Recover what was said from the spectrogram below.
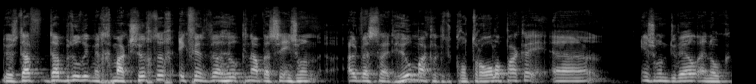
Dus dat, dat bedoelde ik met gemakzuchtig. Ik vind het wel heel knap dat ze in zo'n uitwedstrijd heel makkelijk de controle pakken. eh, in zo'n duel. En ook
